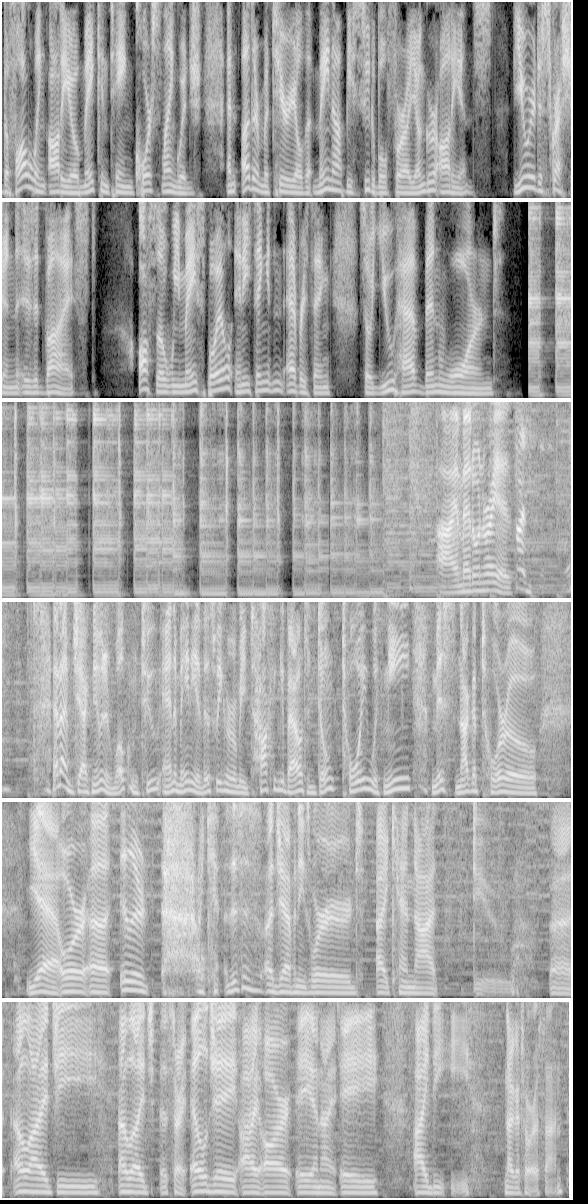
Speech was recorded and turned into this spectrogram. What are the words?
The following audio may contain coarse language and other material that may not be suitable for a younger audience. Viewer discretion is advised. Also, we may spoil anything and everything, so you have been warned. I'm Edwin Reyes. And I'm Jack Newman, and welcome to Animania. This week we're going to be talking about Don't Toy With Me, Miss Nagatoro. Yeah, or uh, Illard. I can't. This is a Japanese word I cannot do. Uh, L I G L I uh, Sorry, L J I R A N I A I D E. Nagatoro-san.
